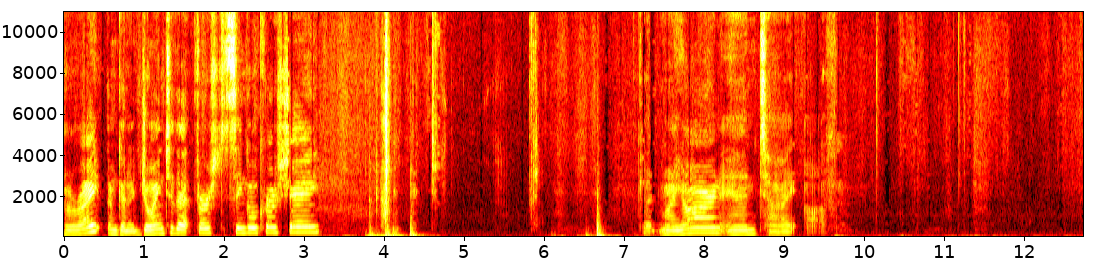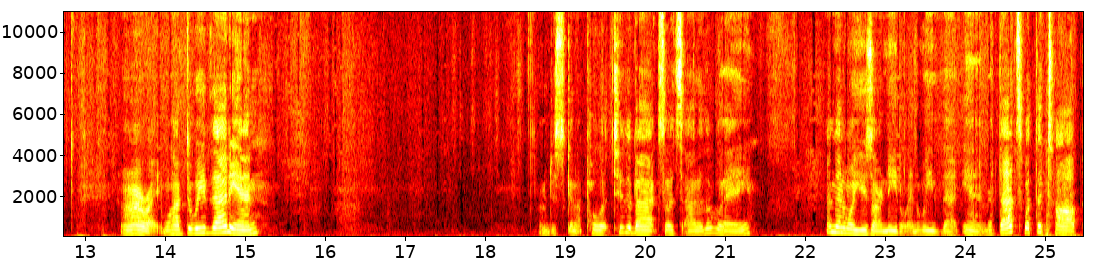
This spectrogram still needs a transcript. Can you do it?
all right I'm going to join to that first single crochet. Cut my yarn and tie off. All right we'll have to weave that in. I'm just going to pull it to the back so it's out of the way. And then we'll use our needle and weave that in. But that's what the top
